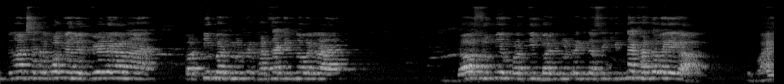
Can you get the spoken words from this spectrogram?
इतना क्षेत्रफल में हमें पेड़ लगाना है। प्रति वर्ग मीटर खर्चा कितना लग रहा है? दस रुपये प्रति वर्ग मीटर की दर कितना खर्चा लगेगा? तो भाई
